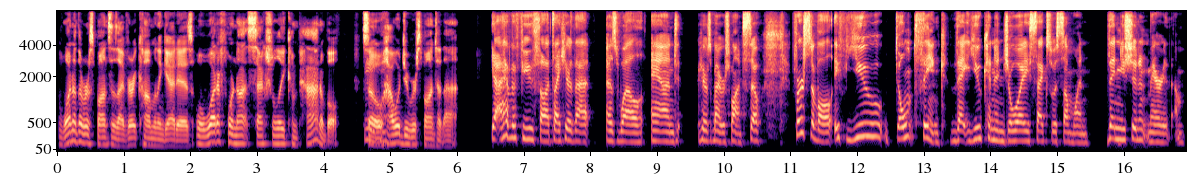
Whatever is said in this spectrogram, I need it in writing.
one of the responses I very commonly get is, well, what if we're not sexually compatible? So, mm-hmm. how would you respond to that? Yeah, I have a few thoughts. I hear that as well. And here's my response. So, first of all, if you don't think that you can enjoy sex with someone, then you shouldn't marry them.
